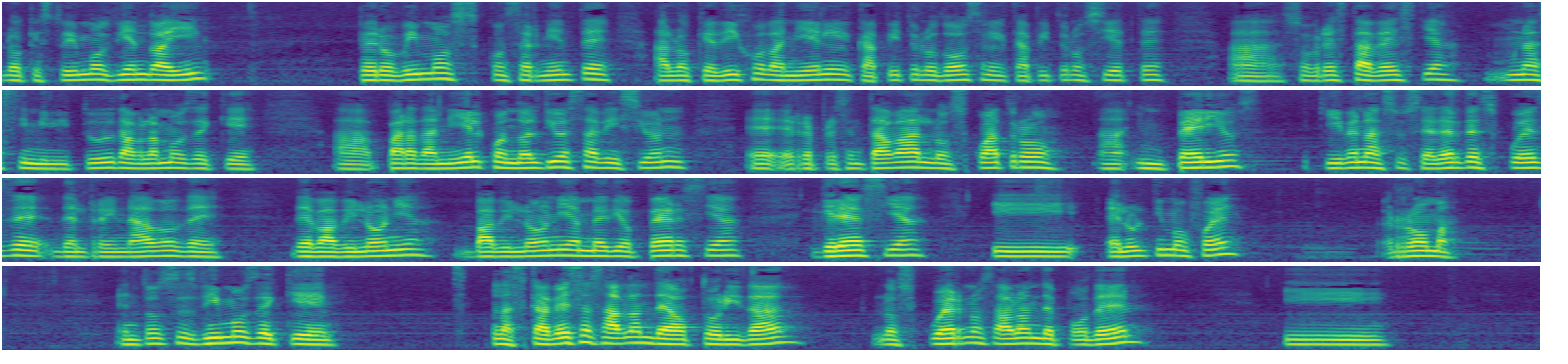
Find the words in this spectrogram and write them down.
lo que estuvimos viendo ahí, pero vimos concerniente a lo que dijo Daniel en el capítulo 2, en el capítulo 7, ah, sobre esta bestia, una similitud. Hablamos de que ah, para Daniel, cuando él dio esa visión, eh, representaba los cuatro ah, imperios que iban a suceder después del reinado de Babilonia, Babilonia, Medio Persia, Grecia y el último fue Roma. Entonces vimos de que las cabezas hablan de autoridad, los cuernos hablan de poder y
